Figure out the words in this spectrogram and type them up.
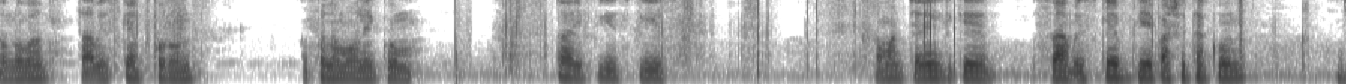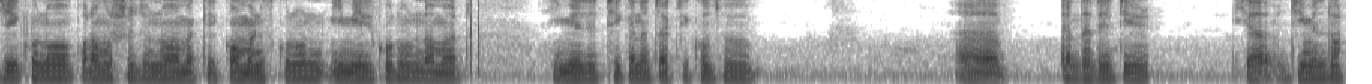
ধন্যবাদ সাবস্ক্রাইব করুন। আসসালামু আলাইকুম। তাই প্লিজ প্লিজ আমার চ্যানেলটিকে সাবস্ক্রাইব দিয়ে পাশে থাকুন। যে কোনো পরামর্শের জন্য আমাকে কমেন্টস করুন ইমেল করুন, আমার ইমেলের ঠিকানা, চাকরি খোঁজো at the rate Gmail dot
